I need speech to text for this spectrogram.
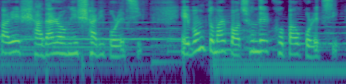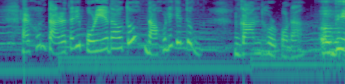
পাড়ের সাদা রঙের শাড়ি পরেছি এবং তোমার পছন্দের খোপাও করেছি। এখন তাড়াতাড়ি পরিয়ে দাও তো না হলে কিন্তু গান ধরবো না। অভি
